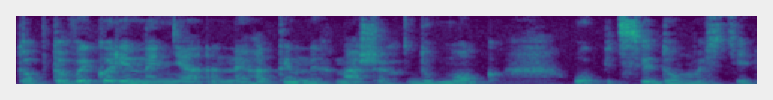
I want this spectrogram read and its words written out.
тобто викорінення негативних наших думок у підсвідомості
